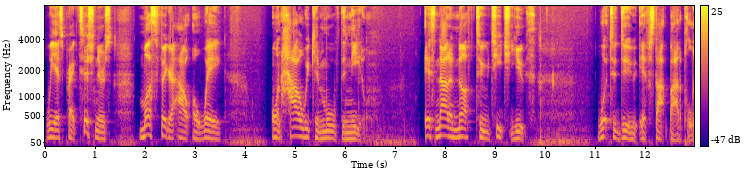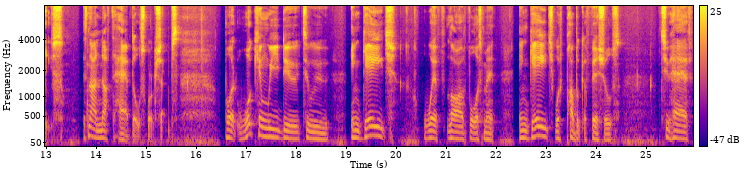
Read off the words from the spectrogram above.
we as practitioners must figure out a way on how we can move the needle. It's not enough to teach youth what to do if stopped by the police it's not enough to have those workshops. But what can we do to engage with law enforcement, engage with public officials to have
